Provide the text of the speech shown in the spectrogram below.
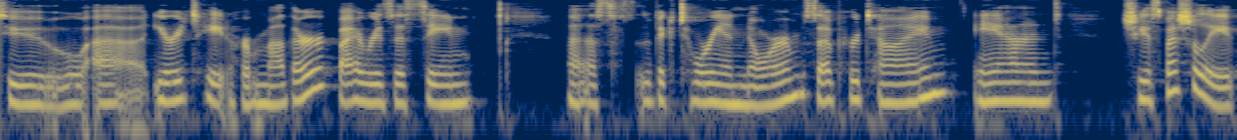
to uh, irritate her mother by resisting uh, Victorian norms of her time. And she especially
